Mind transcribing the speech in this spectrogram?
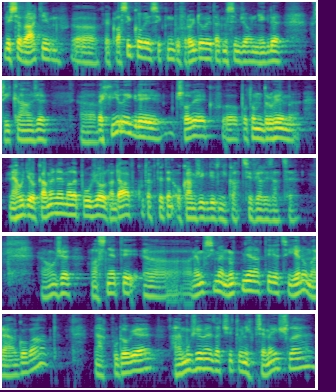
Když se vrátím ke klasikovi Sigmundu Freudovi, tak myslím, že on někde říká, že ve chvíli, kdy člověk po tom nehodil kamenem, ale použil nadávku, tak to je ten okamžik, kdy vznikla civilizace. Jo, že vlastně ty, nemusíme nutně na ty věci jenom reagovat, nějak pudově, ale můžeme začít o nich přemýšlet,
